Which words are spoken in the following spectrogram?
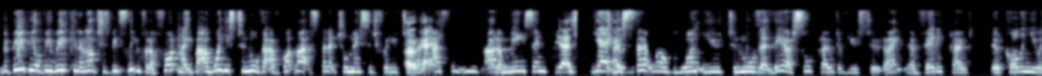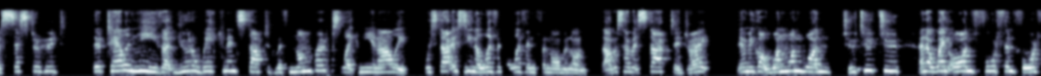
The baby will be waking up. She's been sleeping for a fortnight, but I want you to know that I've got that spiritual message for you tonight. Okay. I think you are amazing. Yes. Yeah, the spirit world want you to know that they are so proud of you too, right? They're very proud. They're calling you a sisterhood. They're telling me that your awakening started with numbers like me and Ali. We started seeing a living, a living phenomenon. That was how it started, right? Then we got 111, 222, and it went on forth and forth.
